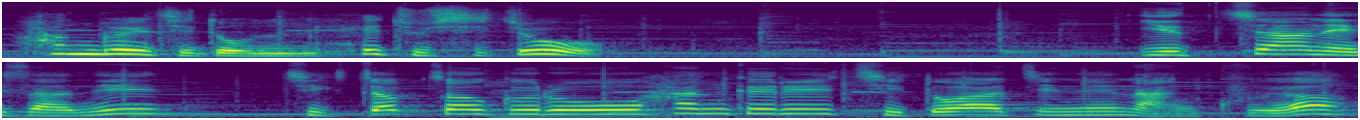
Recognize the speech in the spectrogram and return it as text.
한글 지도는 해주시죠? 유치원에서는 직접적으로 한글을 지도하지는 않고요.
